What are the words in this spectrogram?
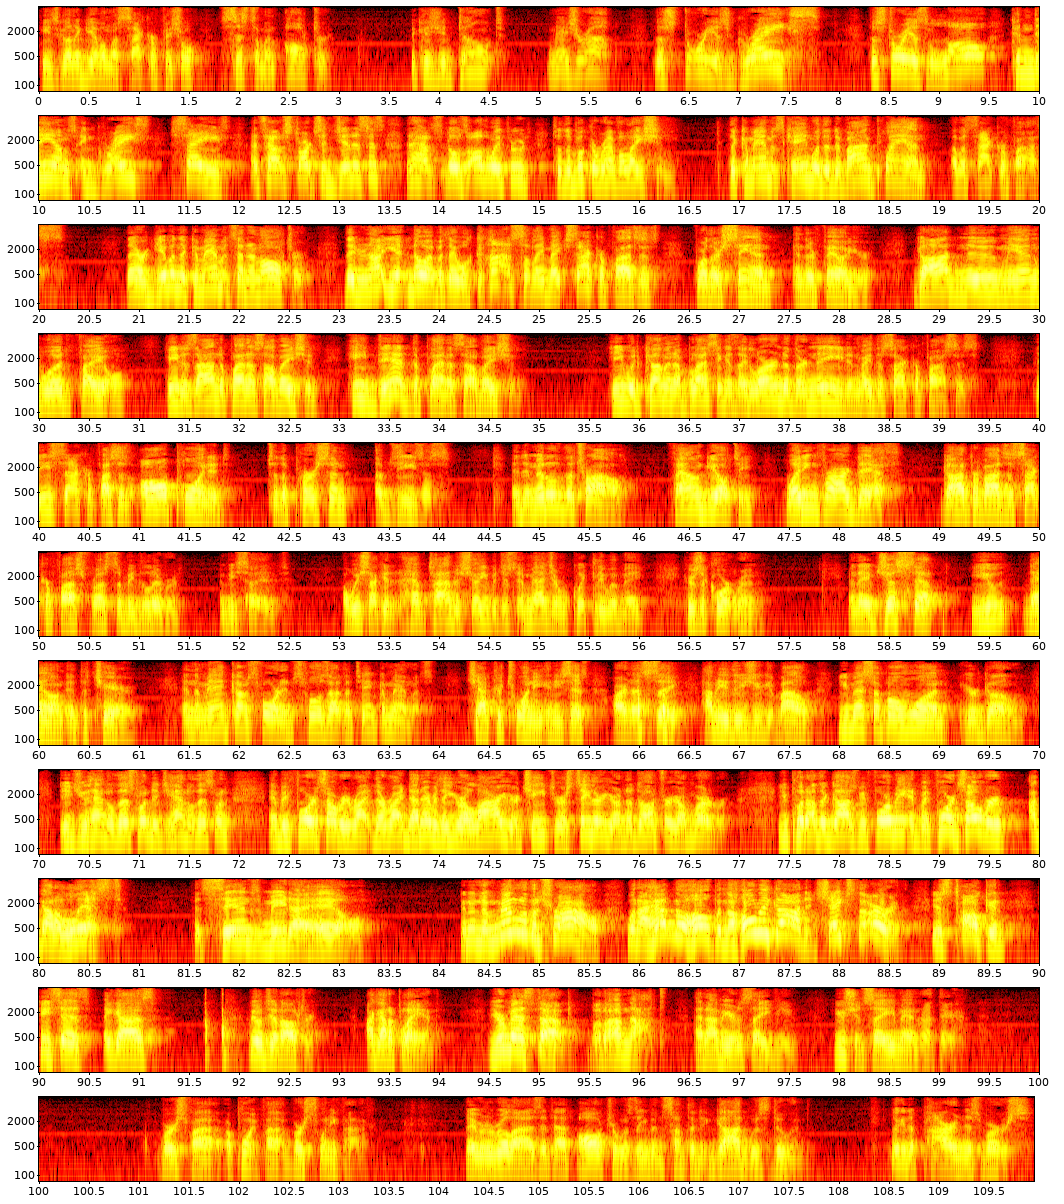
He's going to give them a sacrificial system, an altar because you don't measure up. The story is grace. The story is law condemns and grace saves. That's how it starts in Genesis. That's how it goes all the way through to the book of Revelation. The commandments came with a divine plan of a sacrifice. They are given the commandments at an altar. They do not yet know it, but they will constantly make sacrifices for their sin and their failure. God knew men would fail. He designed the plan of salvation. He did the plan of salvation. He would come in a blessing as they learned of their need and made the sacrifices. These sacrifices all pointed to the person of Jesus. In the middle of the trial, found guilty, waiting for our death, God provides a sacrifice for us to be delivered and be saved. I wish I could have time to show you, but just imagine quickly with me. Here's a courtroom. And they have just set you down at the chair and the man comes forward and pulls out the Ten Commandments, chapter 20, and he says, All right, let's see. How many of these you get by on? You mess up on one, you're gone. Did you handle this one? Did you handle this one? And before it's over, they're writing down everything. You're a liar, you're a cheat, you're a stealer, you're an adulterer, you're a murderer. You put other gods before me, and before it's over, I've got a list that sends me to hell. And in the middle of the trial, when I have no hope and the holy God that shakes the earth is talking, he says, Hey guys, build you an altar. I got a plan. You're messed up, but I'm not. And I'm here to save you. You should say amen right there. Verse 5, or point 5, verse 25. They were to realize that that altar was even something that God was doing. Look at the power in this verse.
